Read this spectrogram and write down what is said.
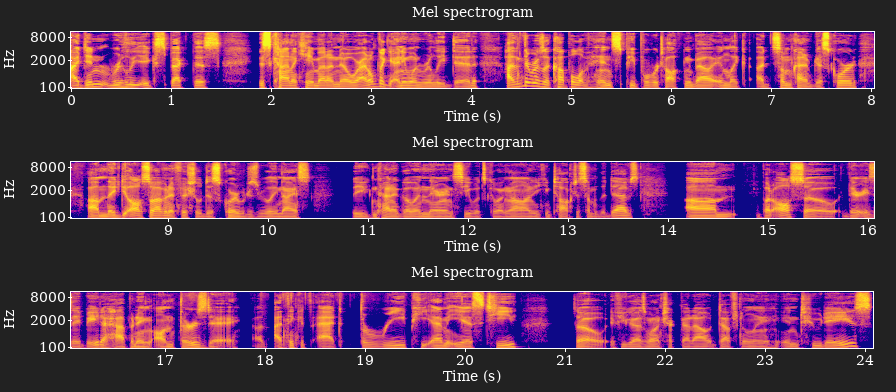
I didn't really expect this. This kind of came out of nowhere. I don't think anyone really did. I think there was a couple of hints people were talking about in like a, some kind of Discord. Um, they do also have an official Discord, which is really nice. So you can kind of go in there and see what's going on. You can talk to some of the devs. Um, but also there is a beta happening on Thursday. Uh, I think it's at 3 p.m. EST. So if you guys want to check that out, definitely in two days,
